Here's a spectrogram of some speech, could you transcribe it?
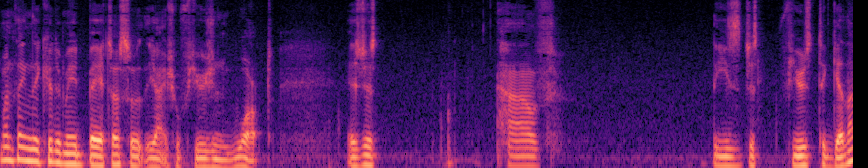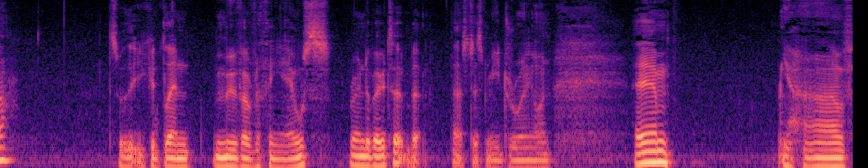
one thing they could have made better so that the actual fusion worked is just have these just fused together so that you could then move everything else round about it, but that's just me drawing on. Um, you have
